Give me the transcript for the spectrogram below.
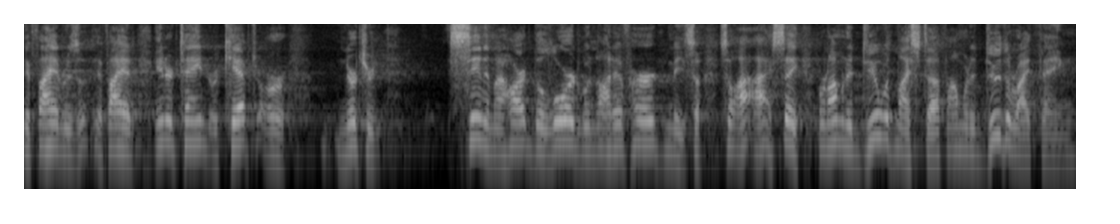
if I had, if I had entertained or kept or nurtured sin in my heart, the Lord would not have heard me. So, so I, I say, when I'm going to deal with my stuff, I'm going to do the right thing.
